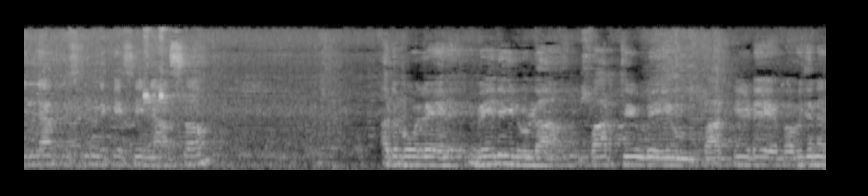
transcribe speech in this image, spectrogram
ജില്ലാ പ്രസിഡന്റ് കെ സി നാസർ. അതുപോലെ വേദിയിലുള്ള പാർട്ടിയുടെയും പാർട്ടിയുടെ ബഹുജന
